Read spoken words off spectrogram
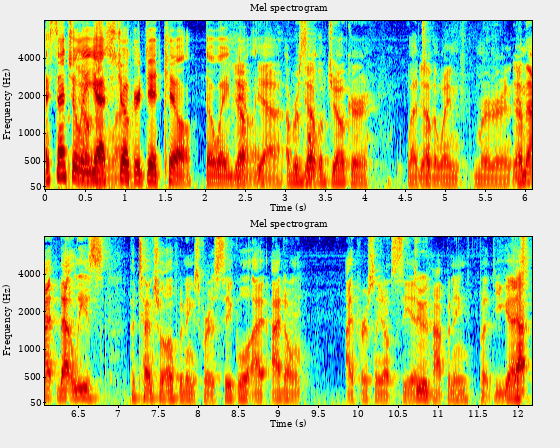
Essentially, Yep. yes, Wow. Joker did kill the Wayne Yep. family. yeah a result Yep. of Joker led to the Wayne murder, and, Yep. and that that leaves potential openings for a sequel. I I don't. I personally don't see it Dude. happening, but do you guys? That-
